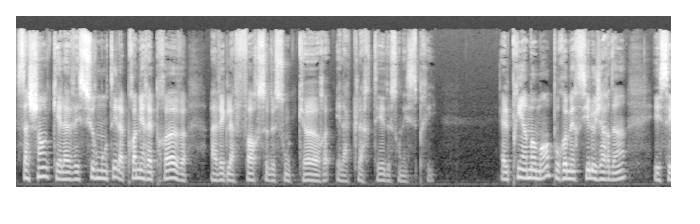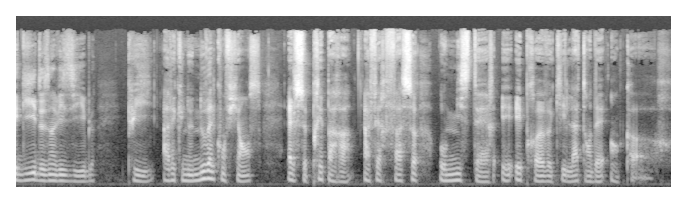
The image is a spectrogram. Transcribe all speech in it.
sachant qu'elle avait surmonté la première épreuve avec la force de son cœur et la clarté de son esprit. Elle prit un moment pour remercier le jardin et ses guides invisibles, puis, avec une nouvelle confiance, elle se prépara à faire face aux mystères et épreuves qui l'attendaient encore.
